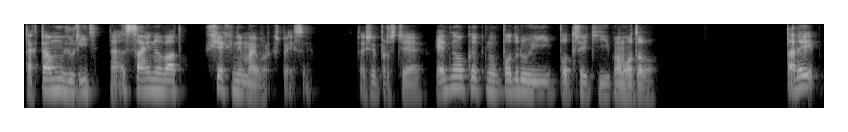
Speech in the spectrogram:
tak tam můžu říct naassignovat všechny My Workspacey. Takže prostě jednou kliknu, po druhý, po třetí, mám hotovo. Tady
